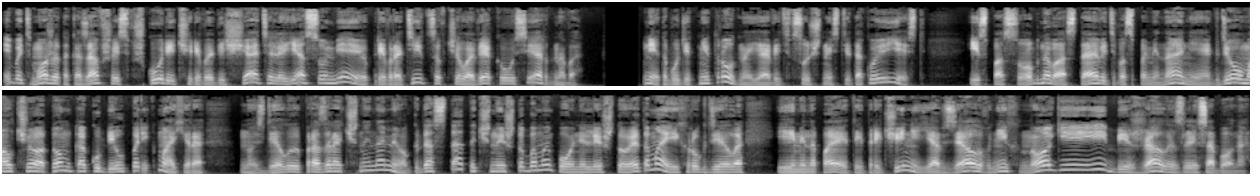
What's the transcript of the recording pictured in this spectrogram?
И, быть может, оказавшись в шкуре чревовещателя, я сумею превратиться в человека усердного. Мне это будет нетрудно, я ведь в сущности такое есть, и способного оставить воспоминания, где умолчу о том, как убил парикмахера, но сделаю прозрачный намек, достаточный, чтобы мы поняли, что это моих рук дело, и именно по этой причине я взял в них ноги и бежал из Лиссабона.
